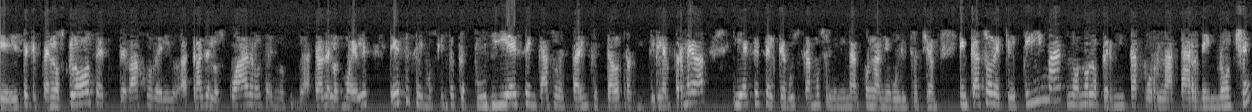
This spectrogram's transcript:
dice que está en los closets, debajo del, atrás de los cuadros, en atrás de los muebles, ese es el mosquito que pudiese, en caso de estar infectado, transmitir la enfermedad y ese es el que buscamos eliminar con la nebulización. En caso de que el clima no nos lo permita por la tarde-noche,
